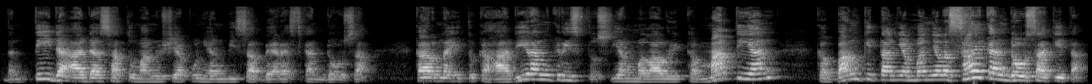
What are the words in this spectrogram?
Dan tidak ada satu manusia pun yang bisa bereskan dosa. Karena itu kehadiran Kristus yang melalui kematian, kebangkitannya menyelesaikan dosa kita.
